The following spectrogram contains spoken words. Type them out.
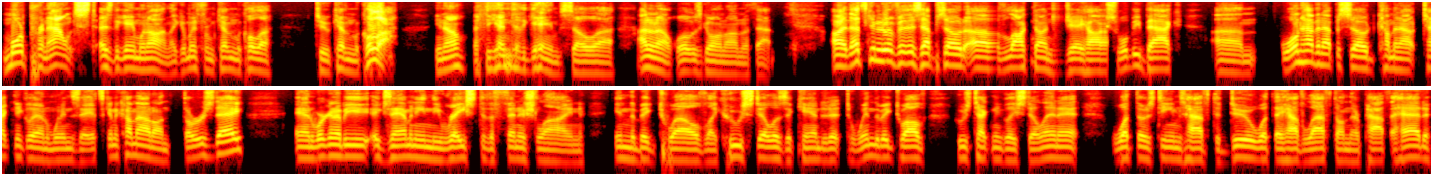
more pronounced as the game went on. Like it went from Kevin McCullough to Kevin McCullough, you know, at the end of the game. So uh, I don't know what was going on with that. All right, that's going to do it for this episode of Locked On Jayhawks. We'll be back. Um, won't have an episode coming out technically on Wednesday. It's going to come out on Thursday, and we're going to be examining the race to the finish line in the Big 12, like who still is a candidate to win the Big 12, who's technically still in it, what those teams have to do, what they have left on their path ahead.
